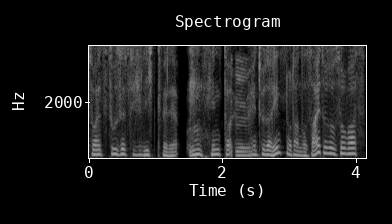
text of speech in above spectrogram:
so als zusätzliche Lichtquelle, hinter, Mhm. entweder hinten oder an der Seite oder sowas.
